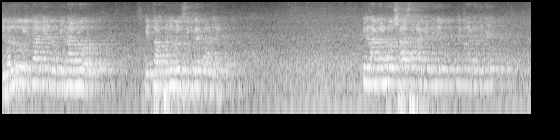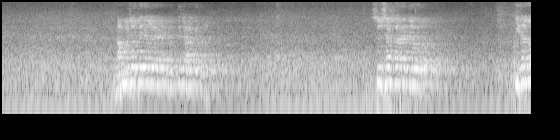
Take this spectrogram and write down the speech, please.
ಇವೆಲ್ಲೂ ಇದ್ದಾಗ ನಮ್ಗೆ ಏನಾದರೂ ಇಂಥ ಪದವಿಗಳು ಸಿಗಬೇಕಾದ್ರೆ. ಈಗ ನಾವೆಲ್ಲರೂ ಶಾಸಕರಾಗಿದ್ದೀವಿ, ಮಂತ್ರಿಗಳಾಗಿದ್ದೀವಿ. ನಮ್ಮ ಜೊತೆಯಲ್ಲೇ ಮಂತ್ರಿ ಆಗಿದ್ರು. ಸುಶಾಂತ ರೆಡ್ಡಿಯವರು ಇದೆಲ್ಲ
